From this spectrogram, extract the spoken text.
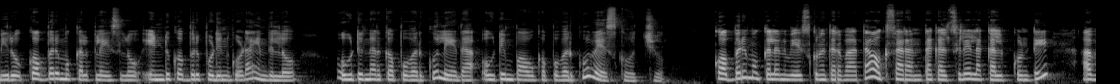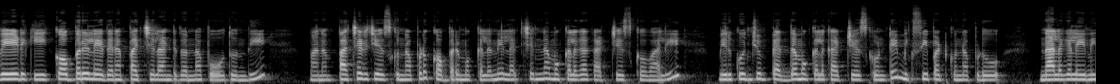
మీరు కొబ్బరి ముక్కల ప్లేస్లో ఎండు కొబ్బరి పొడిని కూడా ఇందులో ఒకటిన్నర కప్పు వరకు లేదా ఒకటి పావు కప్పు వరకు వేసుకోవచ్చు. కొబ్బరి ముక్కలను వేసుకున్న తర్వాత ఒకసారి అంతా కలిసి ఇలా కలుపుకుంటే ఆ వేడికి కొబ్బరి లేదైనా పచ్చి లాంటిది ఉన్నా పోతుంది. మనం పచ్చడి చేసుకున్నప్పుడు కొబ్బరి ముక్కలని ఇలా చిన్న ముక్కలుగా కట్ చేసుకోవాలి. మీరు కొంచెం పెద్ద ముక్కలు కట్ చేసుకుంటే మిక్సీ పట్టుకున్నప్పుడు నలగలేని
